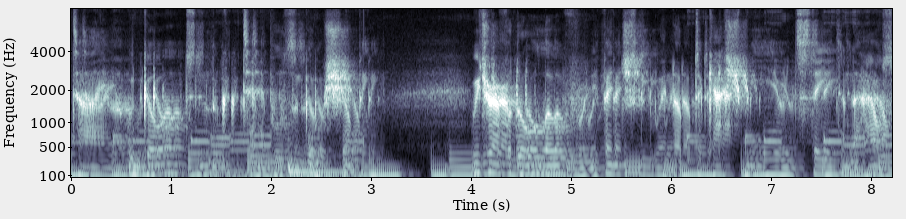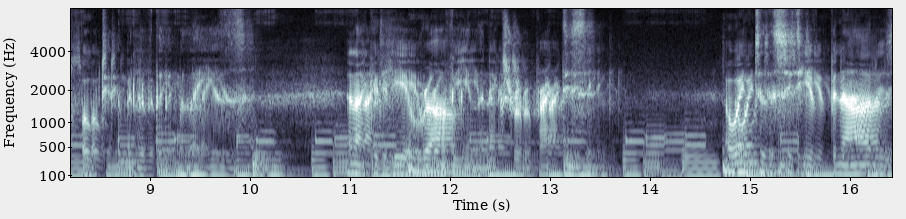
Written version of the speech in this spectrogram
time. I would go out and look at temples and go shopping. We travelled all over and eventually went up to Kashmir and stayed in a houseboat in the middle of the Himalayas. And I could hear Ravi in the next room practicing. I went to the city of Benares,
